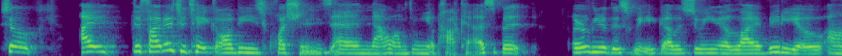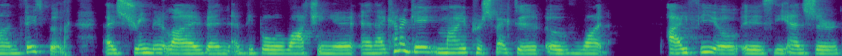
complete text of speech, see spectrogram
So i decided to take all these questions and now i'm doing a podcast. But earlier this week i was doing a live video on facebook. I streamed it live and, and people were watching it and i kind of gave my perspective of what I feel is the answer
